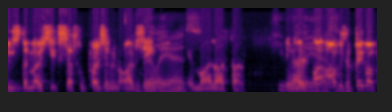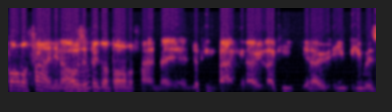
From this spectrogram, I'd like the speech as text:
He's the most successful president I've He seen really in, in my lifetime. he You know, really I. I was a big Obama fan. You know, I was a Mhm. big Obama fan. But looking back, you know, like he, you know, he, he was.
